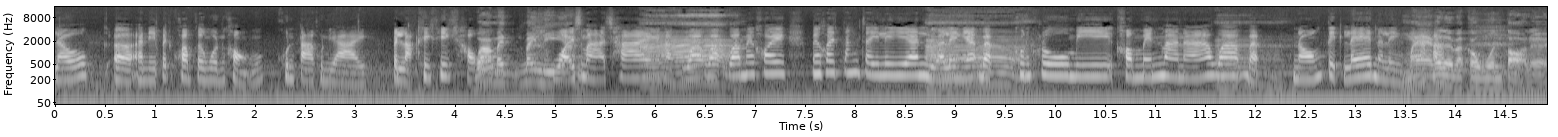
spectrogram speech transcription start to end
แล้วเอ่ออันนี้เป็นความกังวลของคุณตาคุณยายเป็นหลักที่ที่เขาว่าไม่ไม่เรียน voice มาใช่ค่ะอ่าว่าว่าว่าไม่ค่อยไม่ค่อยตั้งใจเรียนหรืออะไรเงี้ยอ่าแบบคุณครูมีคอมเมนต์มานะว่าอ่าแบบ น้องติดเล่นอะไรอย่างเงี้แม่ยก็ค่ะเลยมากังวลต่อเลย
